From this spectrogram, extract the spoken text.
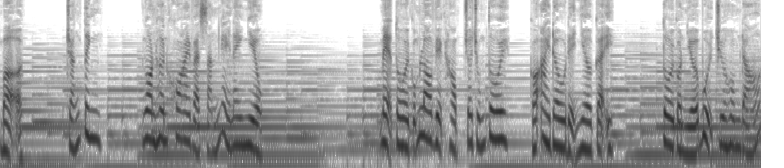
bở, trắng tinh, ngon hơn khoai và sắn ngày nay nhiều. Mẹ tôi cũng lo việc học cho chúng tôi, có ai đâu để nhờ cậy. Tôi còn nhớ buổi trưa hôm đó,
